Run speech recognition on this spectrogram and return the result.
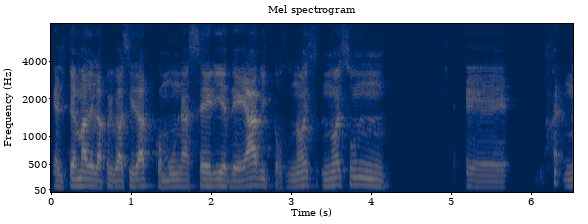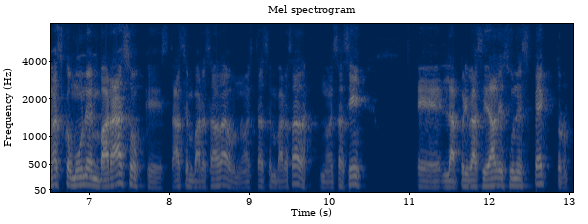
el tema de la privacidad como una serie de hábitos. No es, no es un eh, no es como un embarazo que estás embarazada o no estás embarazada. No es así. la privacidad es un espectro.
